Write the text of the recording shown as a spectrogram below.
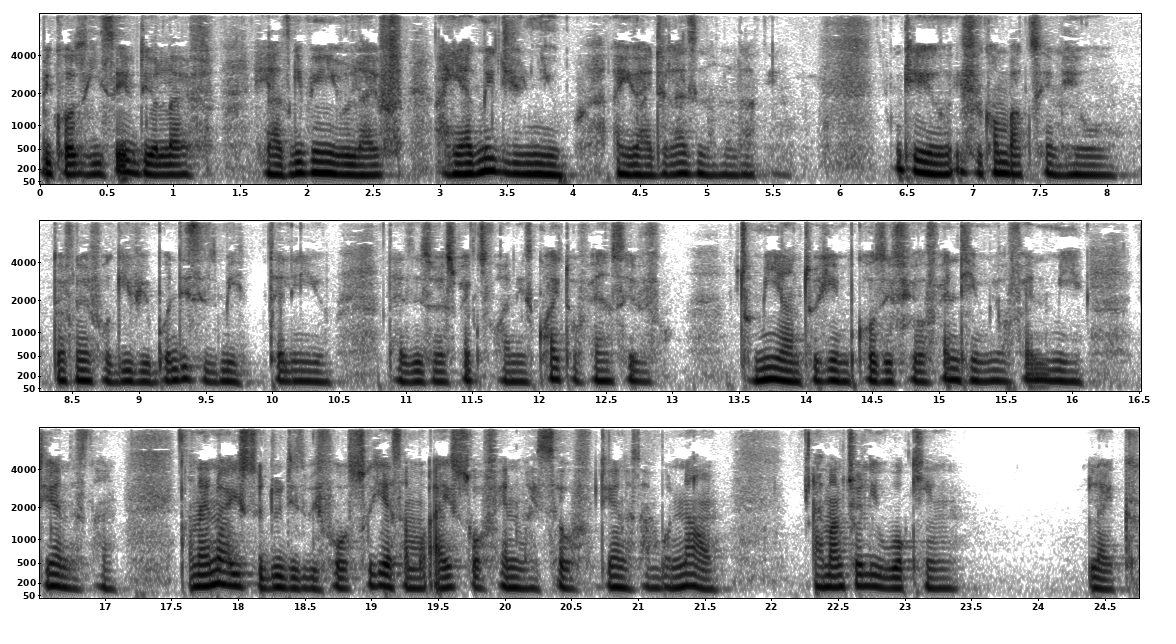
because he saved your life. He has given you life, and he has made you new, and you're idolizing another thing. Okay, oh, if you come back to him, he will definitely forgive you. But this is me telling you that is disrespectful and it's quite offensive to me and to him because if you offend him, you offend me. Do you understand? And I know I used to do this before, so yes, I'm, I used to offend myself. Do you understand? But now, I'm actually working, like,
